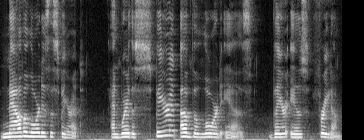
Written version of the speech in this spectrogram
Now the Lord is the Spirit, and where the Spirit of the Lord is, there is freedom.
